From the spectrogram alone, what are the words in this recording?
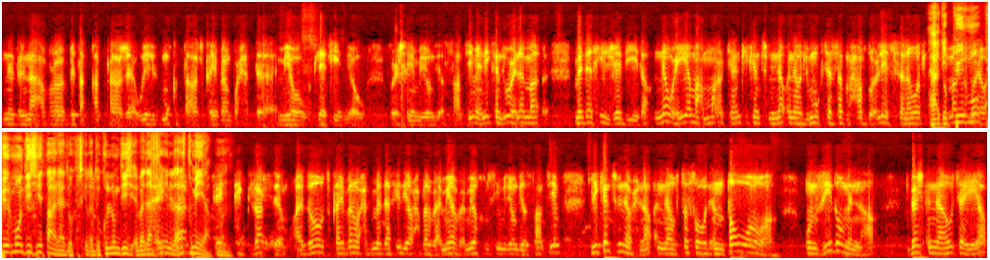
كنا درنا عبر بطاقة الرجاوي المقدره تقريبا بواحد 130 120 مليون ديال السنتيم. يعني كندويو على مداخيل جديدة نوعية ما عمرها كانت اللي كنتمناو انه هذا المكتسب نحافظوا عليه في السنوات هادو purement purement digital هادوك هادو كلهم مداخيل رقمية. exactement هادو تقريبا واحد المداخيل ديال واحد 400 450 مليون ديال السنتيم. اللي كنتمناو حنا أنه التصور نطوروها ونزيدوا منها. باش انه حتى هي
